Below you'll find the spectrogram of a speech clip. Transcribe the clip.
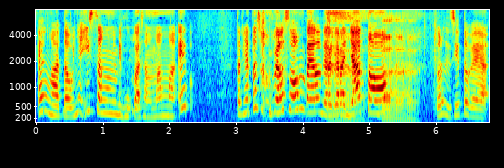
Eh nggak taunya iseng dibuka sama mama. Eh ternyata sompel-sompel gara-gara jatuh. Terus di situ kayak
